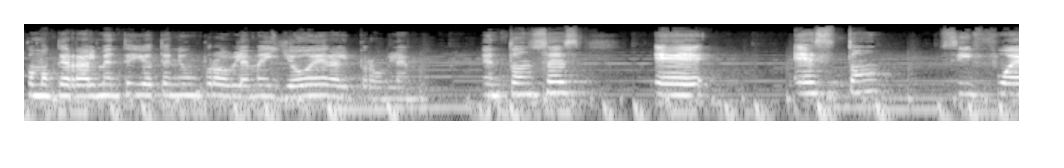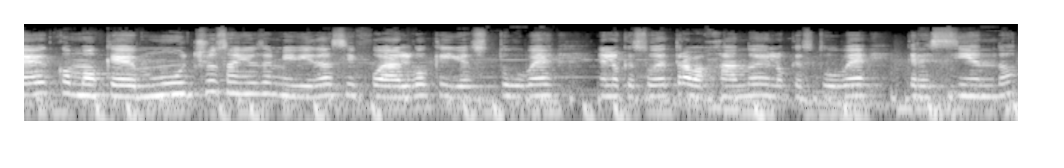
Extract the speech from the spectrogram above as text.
como que realmente yo tenía un problema y yo era el problema. Entonces, eh, esto sí fue como que muchos años de mi vida, sí fue algo que yo estuve, en lo que estuve trabajando, en lo que estuve creciendo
